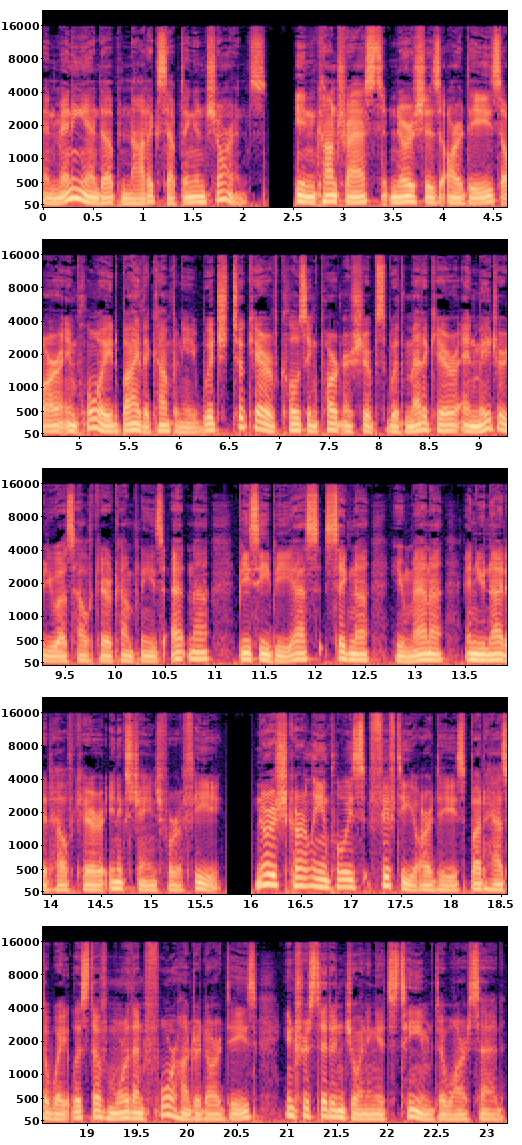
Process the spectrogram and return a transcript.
and many end up not accepting insurance. In contrast, Nourish's RDs are employed by the company, which took care of closing partnerships with Medicare and major U.S. healthcare companies Aetna, BCBS, Cigna, Humana, and United Healthcare in exchange for a fee. Nourish currently employs 50 RDs but has a waitlist of more than 400 RDs interested in joining its team, Dewar said.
